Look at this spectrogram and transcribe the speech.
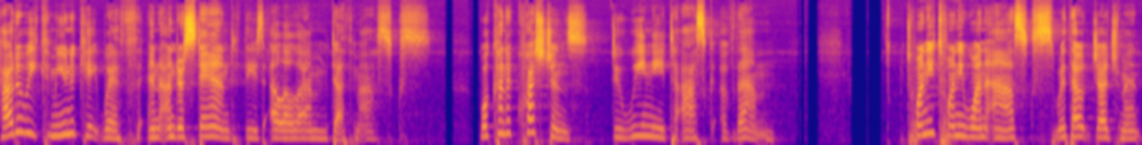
How do we communicate with and understand these LLM death masks? What kind of questions do we need to ask of them? 2021 asks, without judgment,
